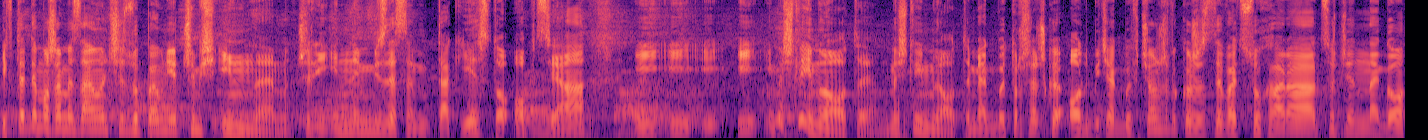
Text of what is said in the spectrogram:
i wtedy możemy zająć się zupełnie czymś innym, czyli innym biznesem. Tak, jest to opcja i, i, i, i myślimy o tym, myślimy o tym, jakby troszeczkę odbić, jakby wciąż wykorzystywać suchara codziennego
